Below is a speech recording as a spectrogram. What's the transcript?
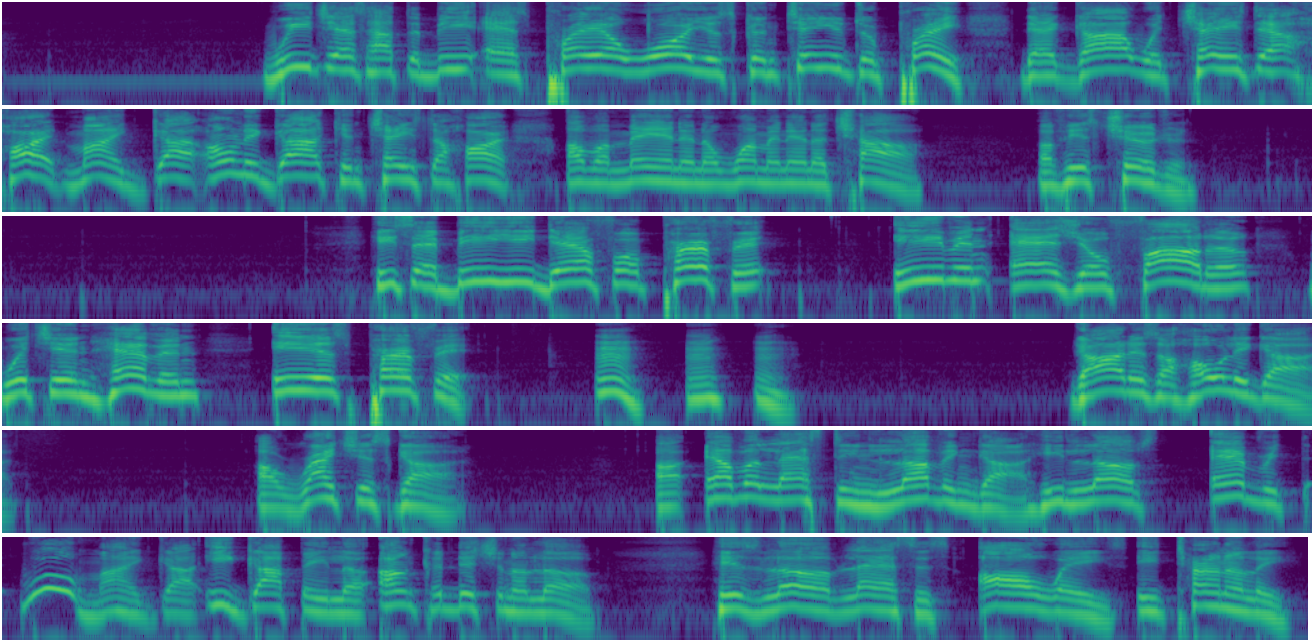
We just have to be as prayer warriors, continue to pray that God would change that heart. My God, only God can change the heart of a man and a woman and a child of his children. He said, Be ye therefore perfect, even as your Father which in heaven is perfect. Mm, mm, mm. God is a holy God a righteous God, a everlasting loving God. He loves everything. Woo, my God. Agape love, unconditional love. His love lasts always, eternally.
